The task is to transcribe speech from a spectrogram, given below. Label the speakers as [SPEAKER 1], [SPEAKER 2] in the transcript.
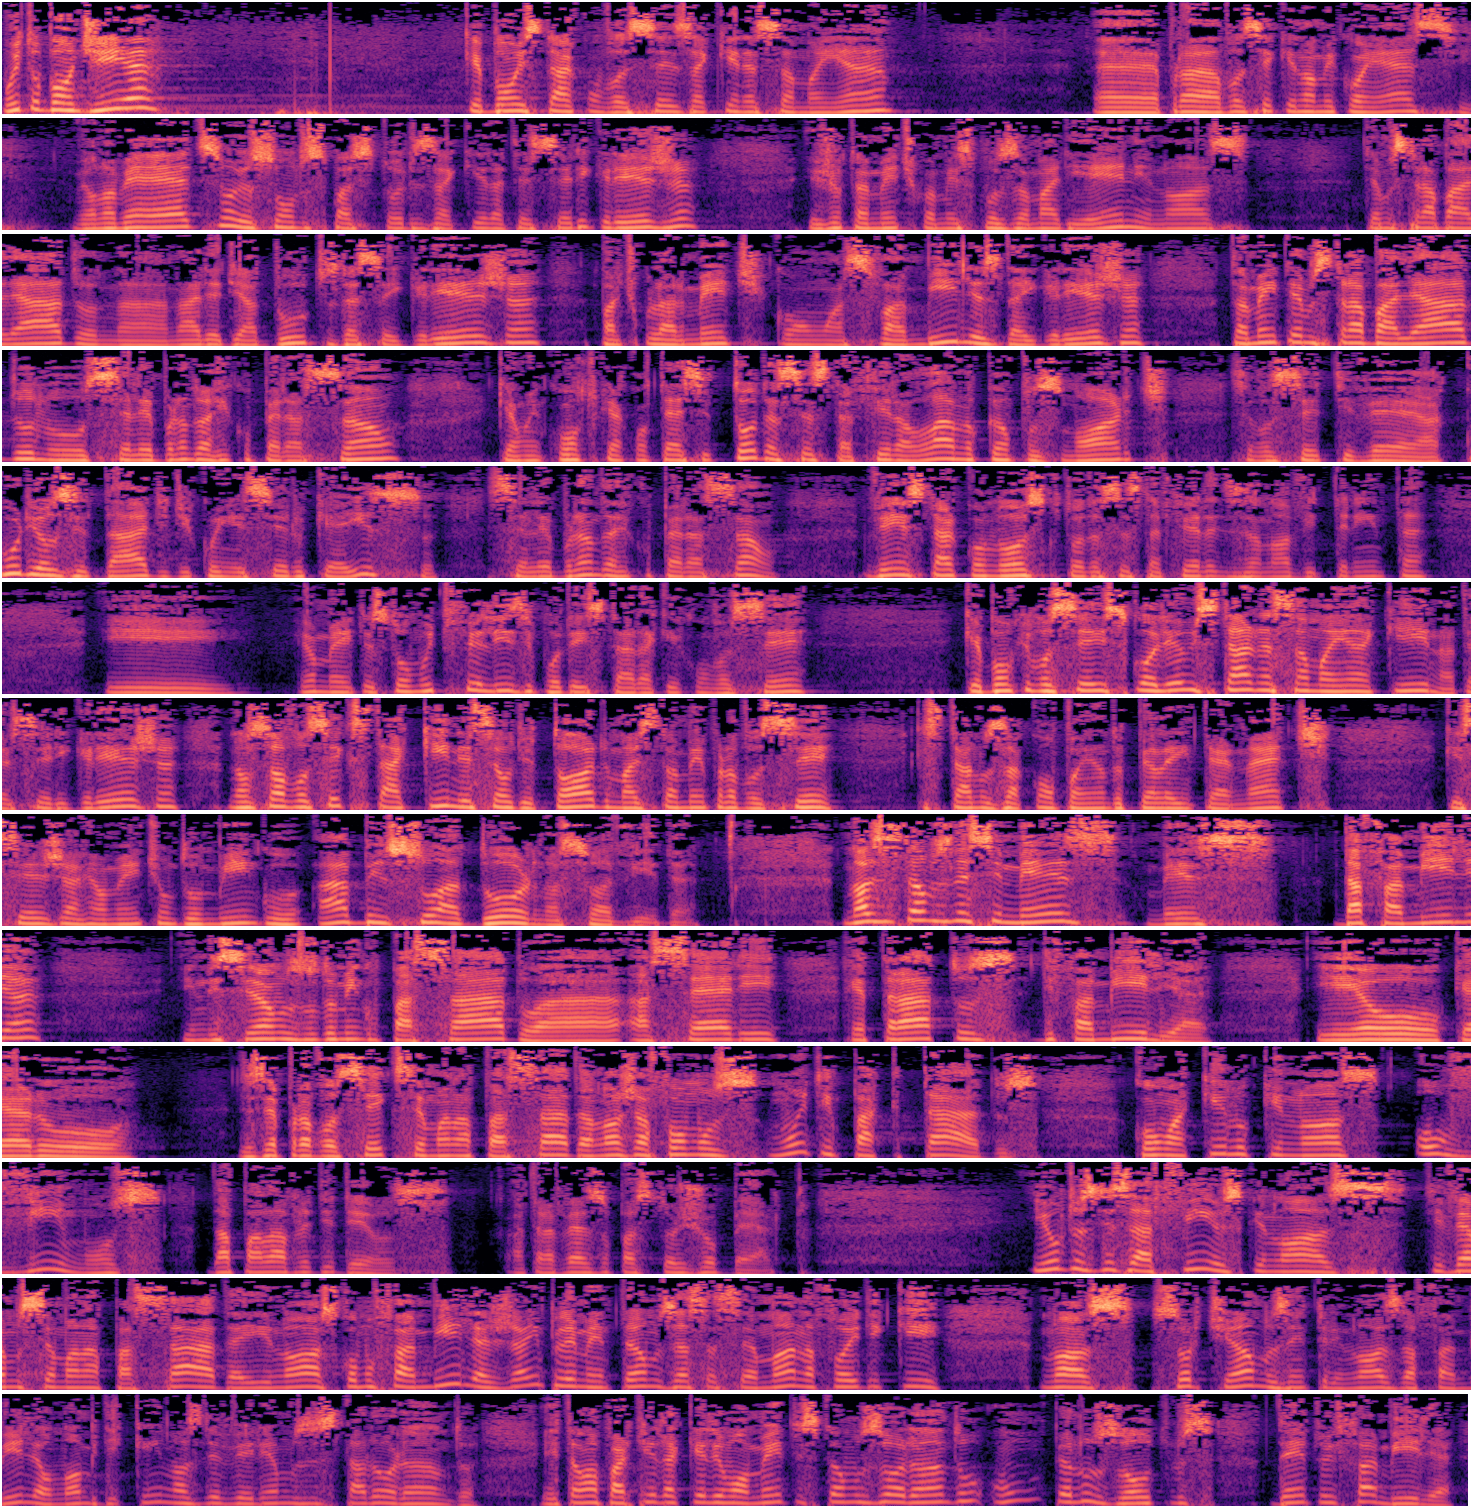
[SPEAKER 1] Muito bom dia. Que bom estar com vocês aqui nessa manhã. É, Para você que não me conhece, meu nome é Edson, eu sou um dos pastores aqui da terceira igreja e juntamente com a minha esposa Mariene, nós temos trabalhado na, na área de adultos dessa igreja, particularmente com as famílias da igreja. Também temos trabalhado no Celebrando a Recuperação, que é um encontro que acontece toda sexta-feira lá no Campus Norte. Se você tiver a curiosidade de conhecer o que é isso, Celebrando a Recuperação, venha estar conosco toda sexta-feira, 19h30. E realmente estou muito feliz de poder estar aqui com você. Que bom que você escolheu estar nessa manhã aqui na terceira igreja. Não só você que está aqui nesse auditório, mas também para você que está nos acompanhando pela internet. Que seja realmente um domingo abençoador na sua vida. Nós estamos nesse mês, mês da família. Iniciamos no domingo passado a, a série Retratos de Família. E eu quero dizer para você que semana passada nós já fomos muito impactados com aquilo que nós ouvimos da palavra de Deus, através do pastor Gilberto. E um dos desafios que nós tivemos semana passada e nós como família já implementamos essa semana foi de que nós sorteamos entre nós da família o nome de quem nós deveríamos estar orando. Então a partir daquele momento estamos orando um pelos outros dentro de família.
